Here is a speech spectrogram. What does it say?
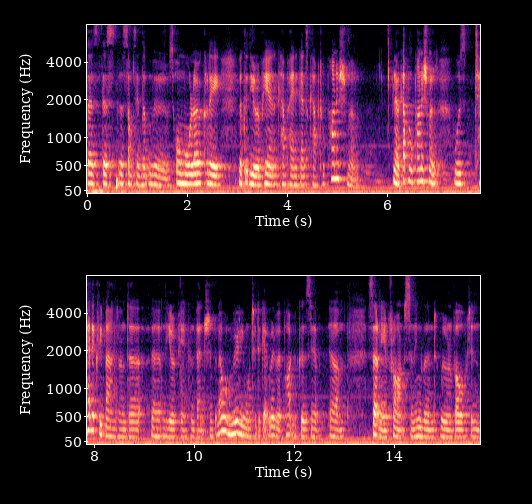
there's, there's, there's something that moves. Or more locally, look at the European campaign against capital punishment. Know, capital punishment was technically banned under um, the European Convention, but no one really wanted to get rid of it, partly because you know, um, certainly in France and England, we were involved in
